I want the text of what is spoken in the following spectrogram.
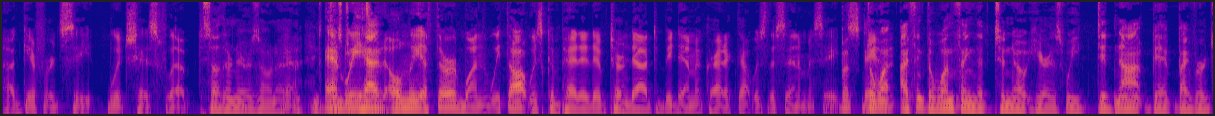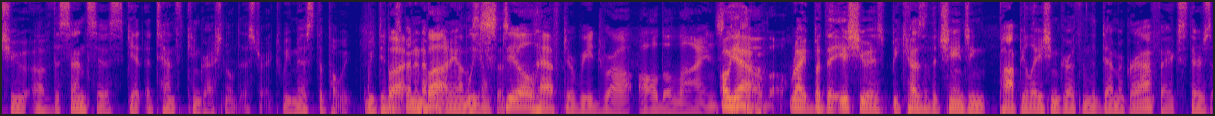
uh, Gifford seat, which has flipped. Southern Arizona. Yeah. And we had two. only a third one that we thought was competitive, turned out to be Democratic. That was the Sinema seat. But the one, I think the one thing that to note here is we did not, by, by virtue of the census, get a 10th congressional district. We missed the point. We didn't but, spend enough money on the we census. We still have to redraw all the lines. Oh, yeah. Novo. Right. But the issue is because of the changing population growth and the demographics, there's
